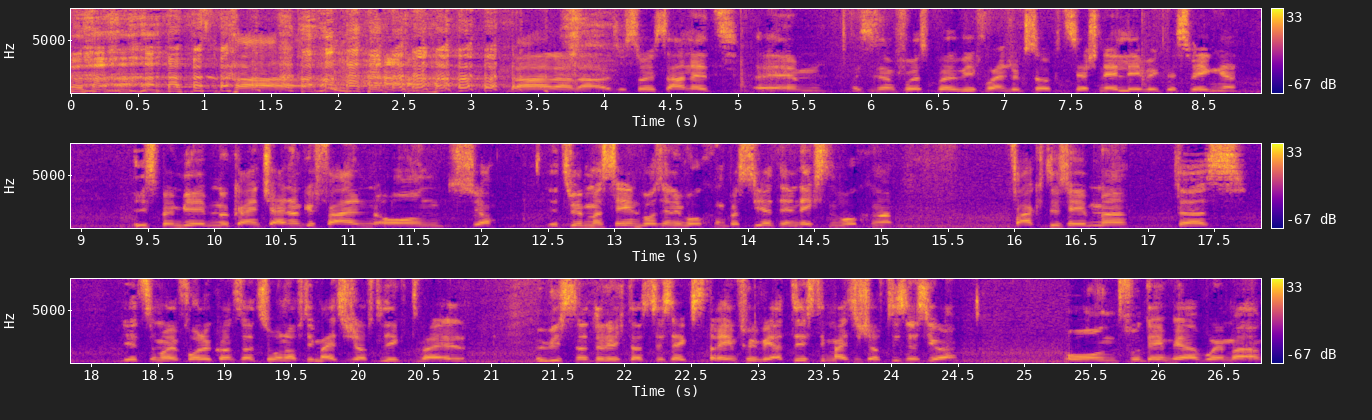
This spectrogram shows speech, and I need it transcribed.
Nein, nein, nein, also so ist es auch nicht. Ähm, es ist im Fußball, wie vorhin schon gesagt, sehr schnelllebig, deswegen ist bei mir eben noch keine Entscheidung gefallen und ja, jetzt wird man sehen, was in den Wochen passiert, in den nächsten Wochen. Fakt ist eben, dass jetzt einmal volle Konzentration auf die Meisterschaft liegt, weil wir wissen natürlich, dass das extrem viel wert ist, die Meisterschaft dieses Jahr. Und von dem her wollen wir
